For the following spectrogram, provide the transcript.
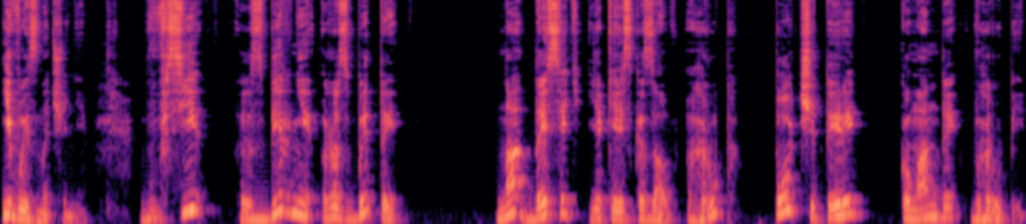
і визначені. Всі збірні розбиті на 10, як я і сказав, груп по 4 команди в групі.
